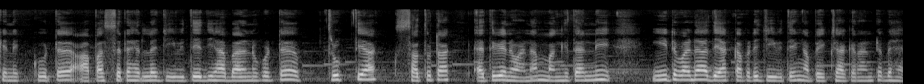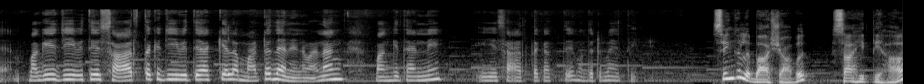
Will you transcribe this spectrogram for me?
කෙනෙකුට ආපස්සට හැරිලා ජීවිතය දිහා බලනකොට තෘප්තියක් සතුටක් ඇති වෙනවා නම් මං හිතන්නේ ඊට වඩා දෙයක් අපිට ජීවිතෙන් අපේක්ෂා කරන්නට බෑ. මගේ ජීවිතයේ සාර්ථක ජීවිතයක් කියලා මට දැනෙනවා නම් මං හිතන්නේ ඒ සාර්ථකත්වය හොඳටම ඇති. සිංහල භාෂාව සාහිත්‍ය හා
